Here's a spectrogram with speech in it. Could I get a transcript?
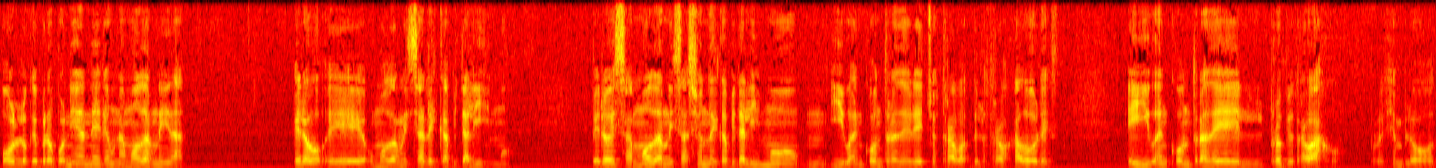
o lo que proponían era una modernidad, pero eh, modernizar el capitalismo, pero esa modernización del capitalismo mm, iba en contra de derechos de los trabajadores e iba en contra del propio trabajo. Por ejemplo,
